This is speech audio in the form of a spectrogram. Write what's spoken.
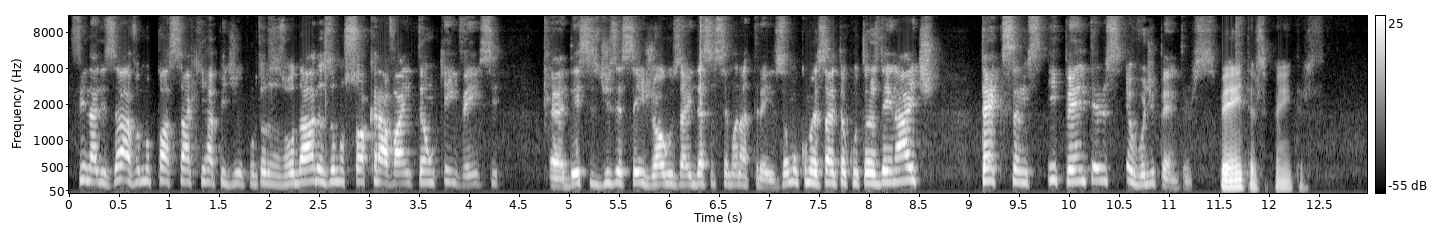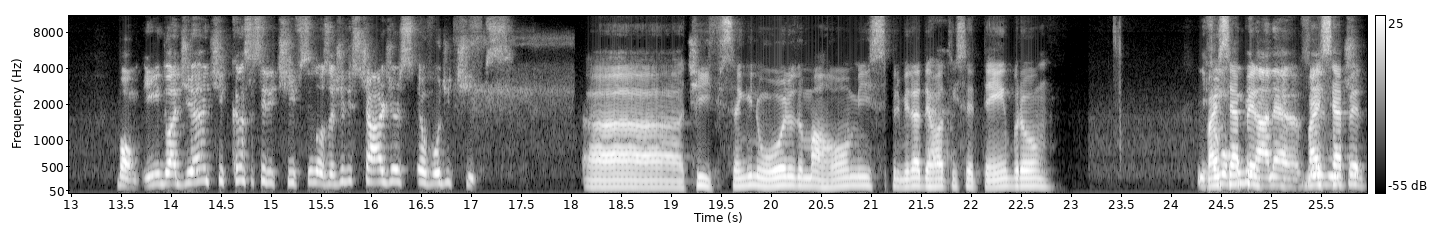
finalizar, vamos passar aqui rapidinho por todas as rodadas, vamos só cravar então quem vence é, desses 16 jogos aí dessa semana 3. Vamos começar então com o Thursday Night, Texans e Panthers. Eu vou de Panthers. Panthers, Panthers. Bom, indo adiante, Kansas City Chiefs e Los Angeles Chargers, eu vou de Chiefs. Uh, Chiefs, sangue no olho do Mahomes, primeira derrota é. em setembro. E vai ser, combinar, né? vai, ser aper...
